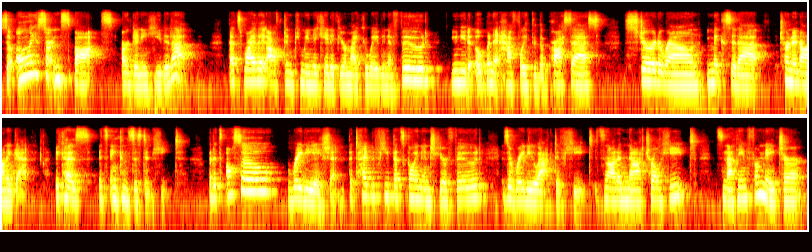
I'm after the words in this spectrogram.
So only certain spots are getting heated up. That's why they often communicate if you're microwaving a food, you need to open it halfway through the process, stir it around, mix it up, turn it on again because it's inconsistent heat but it's also radiation. The type of heat that's going into your food is a radioactive heat. It's not a natural heat, it's nothing from nature.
